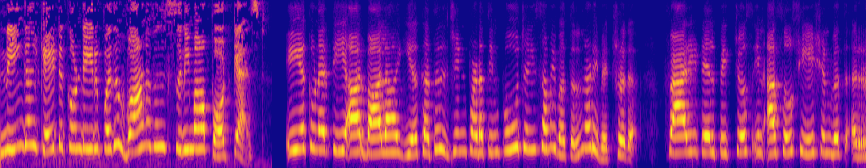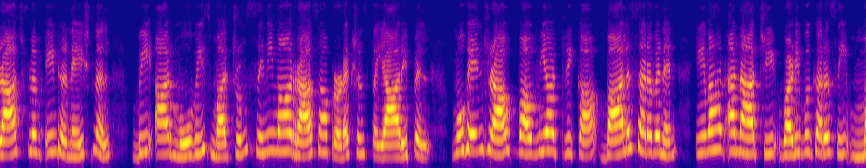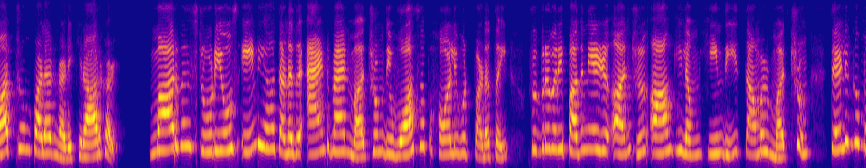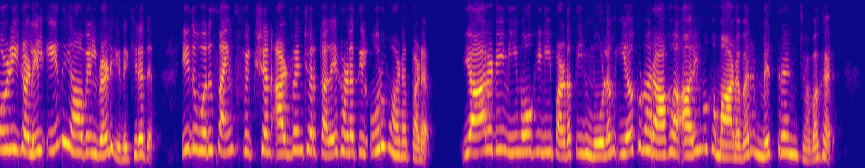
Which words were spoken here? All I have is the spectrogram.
நீங்கள் கேட்டுக்கொண்டிருப்பது வானவில் சினிமா பாட்காஸ்ட். இயக்குனர் டி ஆர் பாலா இயக்கத்தில் ஜின் படத்தின் பூஜை சமீபத்தில் நடைபெற்றது. Fairy tale pictures in association with Raj film international V R movies மற்றும் சினிமா ராசா புரொடக்ஷன்ஸ் தயாரிப்பில் முகேந்திராவ் பவ்யா ட்ரிகா பாலசரவணன் இவான் அனாச்சி வடிவுகரசி மற்றும் பலர் நடிக்கிறார்கள். மார்வெல் ஸ்டுடியோஸ் இந்தியா தனது ஆண்ட்மேன் மற்றும் தி வாட்ஸ்அப் ஹாலிவுட் படத்தை பிப்ரவரி பதினேழு அன்று ஆங்கிலம் ஹிந்தி தமிழ் மற்றும் தெலுங்கு மொழிகளில் இந்தியாவில் வெளியிடுகிறது. இது ஒரு சயின்ஸ் ஃபிக்ஷன் அட்வென்ச்சர் கதைகளத்தில் உருவான படம். யாரடி நீமோகினி படத்தின் மூலம் இயக்குனராக அறிமுகமானவர் மித்ரன் ஜவஹர்.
